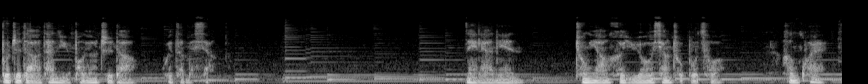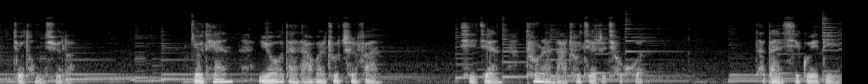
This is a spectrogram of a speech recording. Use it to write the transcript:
不知道他女朋友知道会怎么想。那两年，重阳和于欧相处不错，很快就同居了。有天，于欧带他外出吃饭，期间突然拿出戒指求婚。他单膝跪地，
